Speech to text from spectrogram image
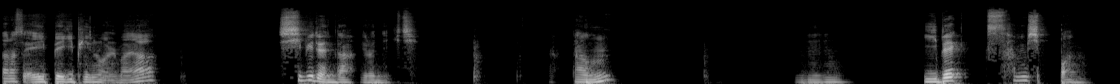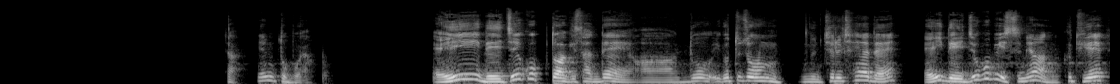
따라서 a 빼기 b는 얼마야? 10이 된다 이런 얘기지. 다음 음, 230번 자, 얘는 또 뭐야? A 4제곱 더하기 4인데, 아, 너 이것도 좀 눈치를 채야 돼. A 4제곱이 있으면 그 뒤에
